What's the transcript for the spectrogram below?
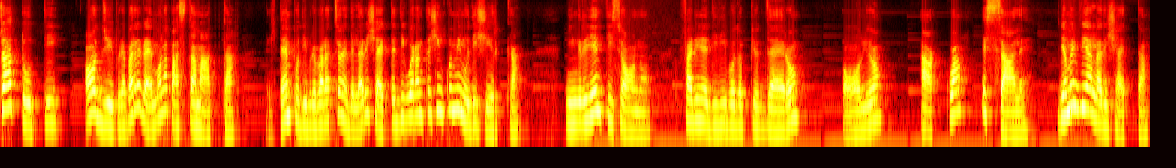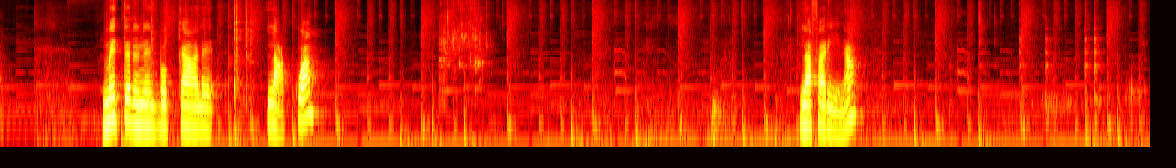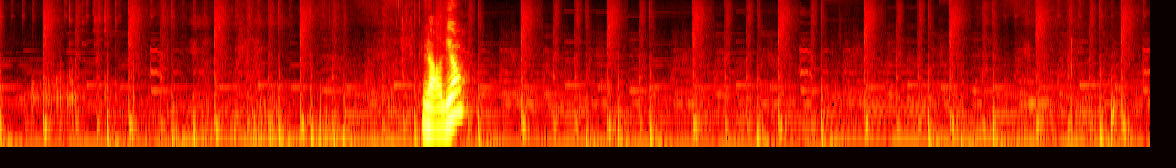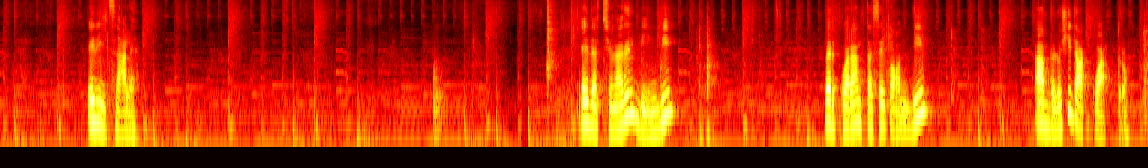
Ciao a tutti! Oggi prepareremo la pasta matta. Il tempo di preparazione della ricetta è di 45 minuti circa. Gli ingredienti sono farina di tipo 00, olio, acqua e sale. Diamo il via alla ricetta. Mettere nel boccale l'acqua, la farina l'olio ed il sale. Ed azionare il bimbi per 40 secondi a velocità 4.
